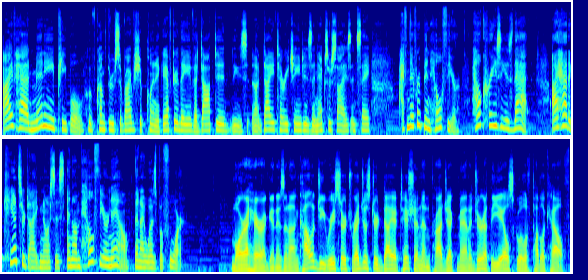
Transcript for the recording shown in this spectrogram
I've had many people who've come through Survivorship Clinic after they've adopted these uh, dietary changes and exercise and say, I've never been healthier. How crazy is that? I had a cancer diagnosis and I'm healthier now than I was before. Maura Harrigan is an oncology research registered dietitian and project manager at the Yale School of Public Health.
